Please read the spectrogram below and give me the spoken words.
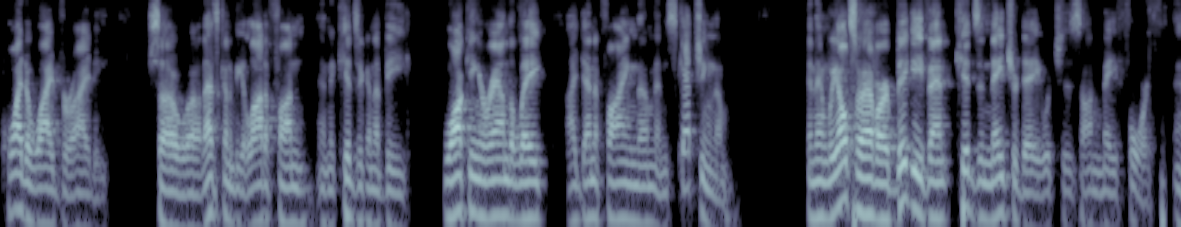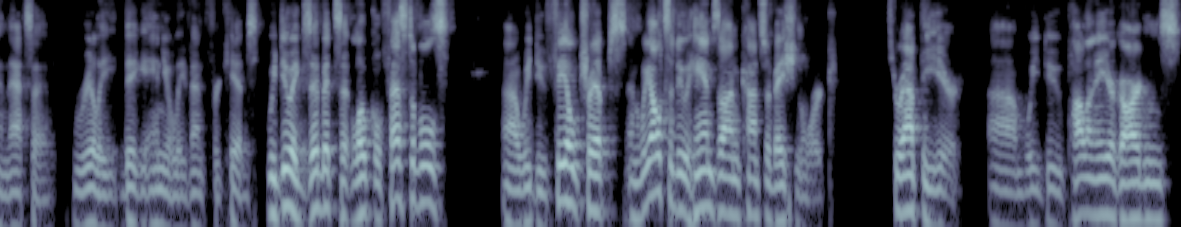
quite a wide variety. So uh, that's going to be a lot of fun, and the kids are going to be walking around the lake, identifying them, and sketching them. And then we also have our big event, Kids in Nature Day, which is on May 4th. And that's a really big annual event for kids. We do exhibits at local festivals, uh, we do field trips, and we also do hands on conservation work throughout the year. Um, we do pollinator gardens,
